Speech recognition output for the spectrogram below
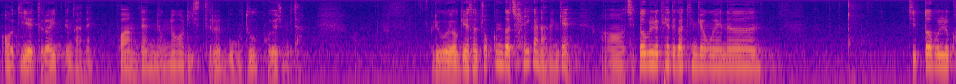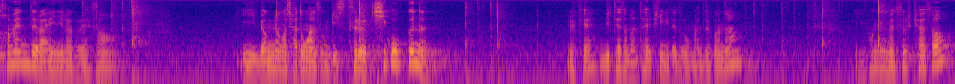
어디에 들어있든 간에 포함된 명령어 리스트를 모두 보여줍니다. 그리고 여기에서 조금 더 차이가 나는 게 어, ZWCAD 같은 경우에는 GW 커맨드 라인이라 그래서 이 명령어 자동 완성 리스트를 키고 끄는 이렇게 밑에서만 타이핑이 되도록 만들거나 이 환경 변수를 켜서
